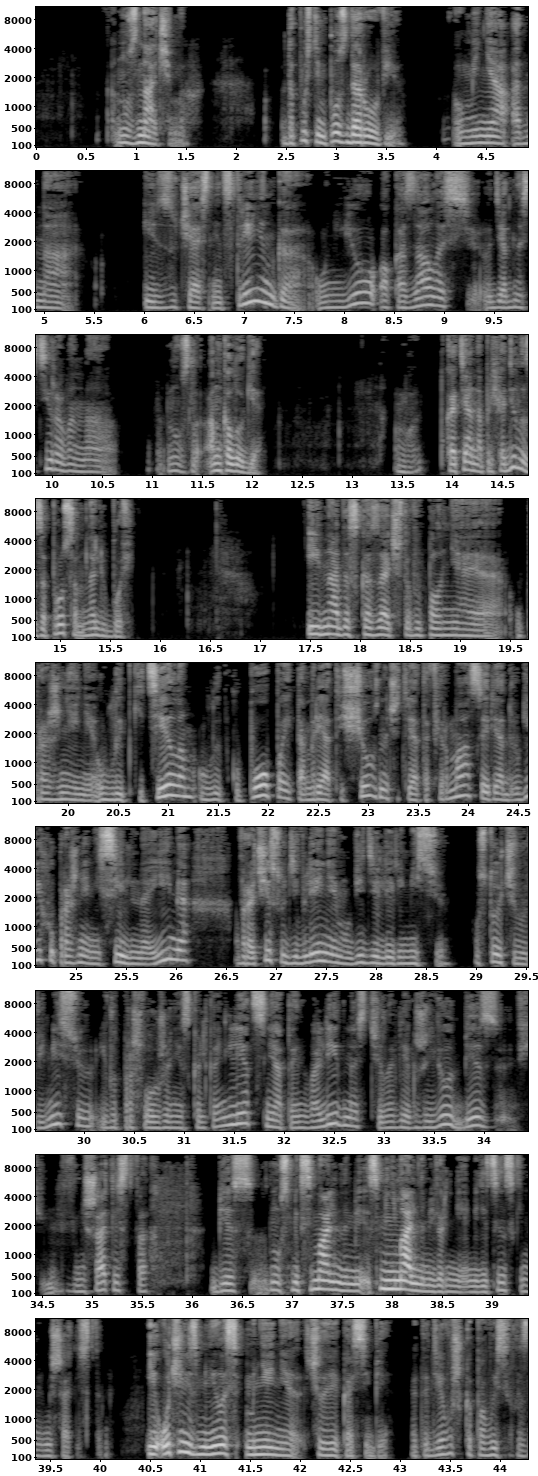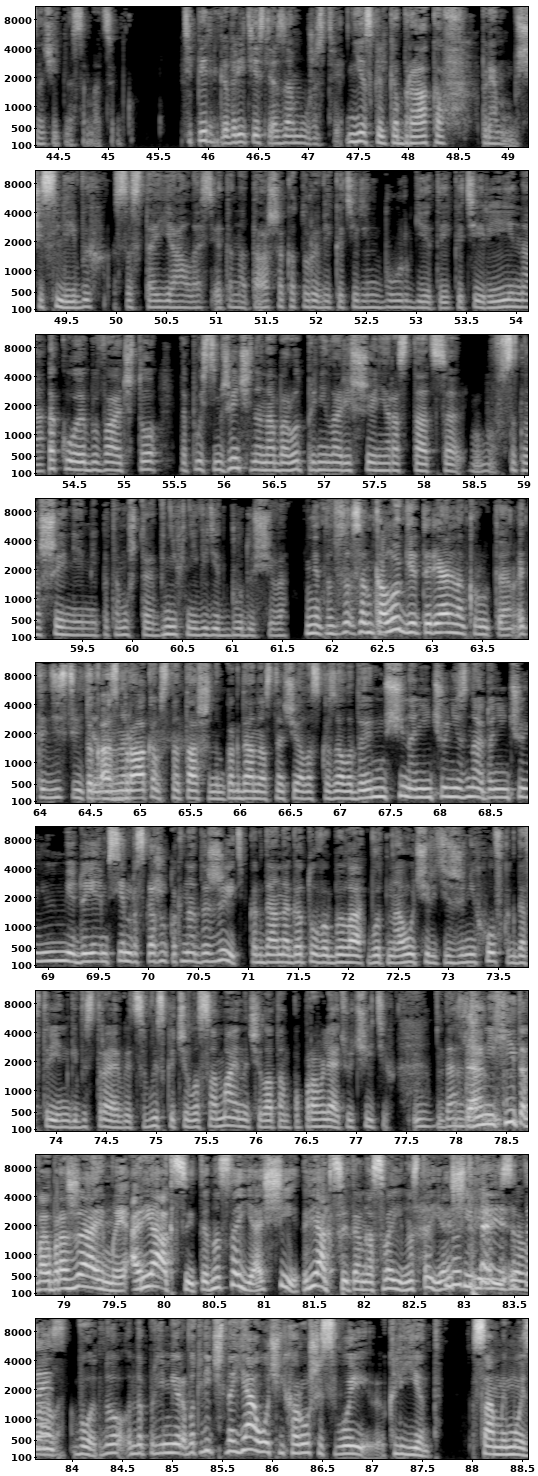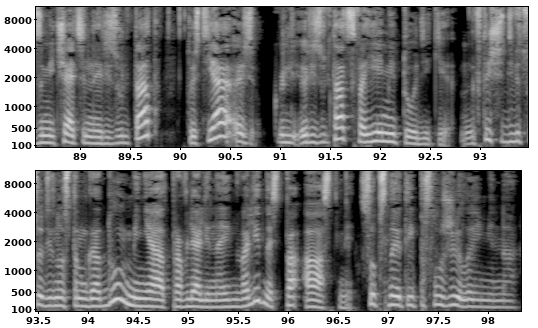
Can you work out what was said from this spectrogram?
ну, значимых. Допустим, по здоровью. У меня одна из участниц тренинга, у нее оказалась диагностирована ну, онкология. Вот. Хотя она приходила с запросом на любовь. И надо сказать, что выполняя упражнения улыбки телом, улыбку попой, там ряд еще, значит, ряд аффирмаций, ряд других упражнений, сильное имя, врачи с удивлением увидели ремиссию, устойчивую ремиссию. И вот прошло уже несколько лет, снята инвалидность, человек живет без вмешательства, без, ну, с максимальными, с минимальными, вернее, медицинскими вмешательствами. И очень изменилось мнение человека о себе. Эта девушка повысила значительно самооценку. Теперь говорить, если о замужестве. Несколько браков, прям счастливых, состоялось. Это Наташа, которая в Екатеринбурге, это Екатерина. Такое бывает, что, допустим, женщина, наоборот, приняла решение расстаться с отношениями, потому что в них не видит будущего. Нет, ну, с онкологией это реально круто. Это действительно. Так, а с браком с Наташиным, когда она сначала сказала, да и мужчины, они ничего не знают, они ничего не умеют, да я им всем расскажу, как надо жить. Когда она готова была вот на очередь из женихов, когда в тренинге выстраивается, выскочила сама сама и начала там поправлять, учить их. Да? Да. Женихи-то воображаемые, а реакции-то настоящие. Реакции-то она свои настоящие ну, реализовала. Есть... Вот, ну, например, вот лично я очень хороший свой клиент. Самый мой замечательный результат то есть я результат своей методики. В 1990 году меня отправляли на инвалидность по астме. Собственно, это и послужило именно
